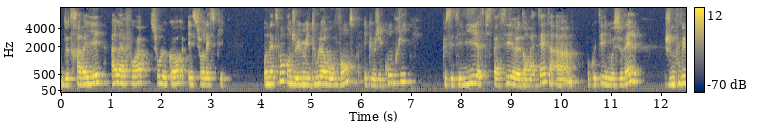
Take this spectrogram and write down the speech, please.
de travailler à la fois sur le corps et sur l'esprit. Honnêtement, quand j'ai eu mes douleurs au ventre et que j'ai compris que c'était lié à ce qui se passait euh, dans ma tête, au côté émotionnel, je ne pouvais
